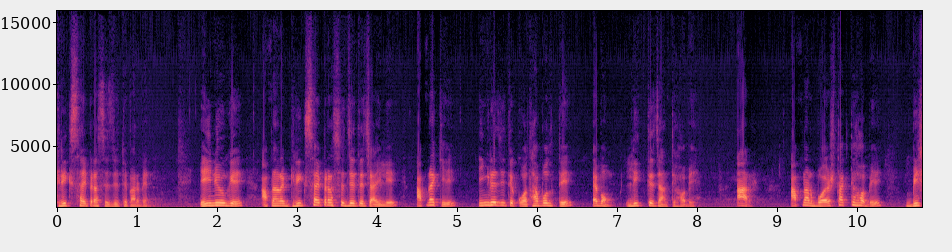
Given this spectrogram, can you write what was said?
গ্রিক সাইপ্রাসে যেতে পারবেন। এই নিয়োগে আপনারা গ্রিক সাইপ্রাসে যেতে চাইলে আপনাকে ইংরেজিতে কথা বলতে এবং লিখতে জানতে হবে। আর আপনার বয়স থাকতে হবে বিশ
